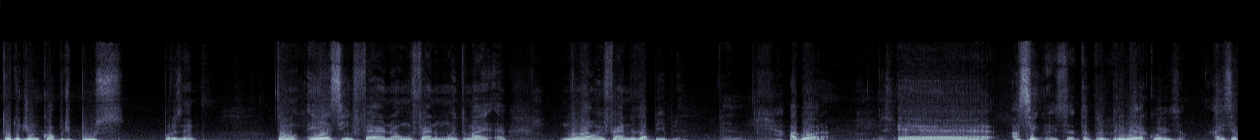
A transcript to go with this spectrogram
todo dia um copo de pus, por exemplo. Então, esse inferno é um inferno muito mais. é, não é o inferno da Bíblia. Agora, é, assim, a pr- primeira coisa. Aí você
